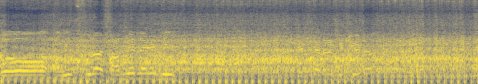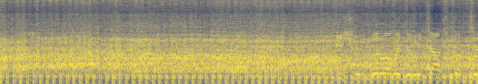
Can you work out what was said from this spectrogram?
তো সামনে ভিডিওটা। কি সুন্দরভাবে জমি চাষ করছে।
